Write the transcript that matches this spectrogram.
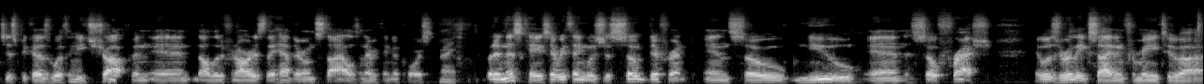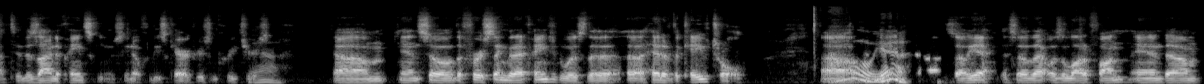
just because with mm-hmm. each shop and, and all the different artists, they have their own styles and everything, of course. Right. But in this case, everything was just so different and so new and so fresh. It was really exciting for me to uh, to design the paint schemes, you know, for these characters and creatures. Yeah. Um, and so the first thing that I painted was the uh, head of the cave troll. Um, oh yeah. And, uh, so yeah, so that was a lot of fun, and um,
